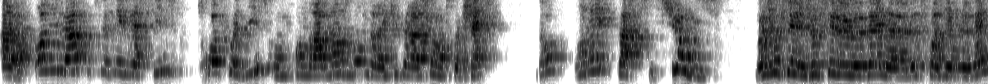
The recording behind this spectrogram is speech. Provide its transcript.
Alors, on y va pour cet exercice. 3 x 10, on prendra 20 secondes de récupération entre chaque. Donc, on est parti sur 10. Moi, je fais, je fais le level, euh, le troisième level.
